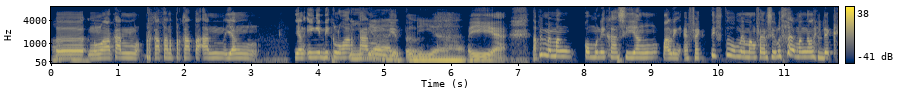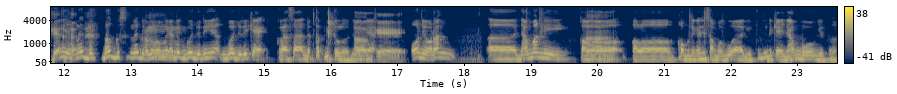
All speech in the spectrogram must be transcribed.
Oh, eh, mengeluarkan perkataan-perkataan yang yang ingin dikeluarkan iya, gitu. itu dia Iya. Tapi memang komunikasi yang paling efektif tuh memang versi lu tuh emang ngeledek ya. iya ngeledek bagus ngeledek kalau Hmm. ngeledek gue jadinya gue jadi kayak kerasa deket gitu loh jadi Oke. kayak oh nih orang eh, nyaman nih kalau kalau komunikasi sama gue gitu jadi kayak nyambung gitu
